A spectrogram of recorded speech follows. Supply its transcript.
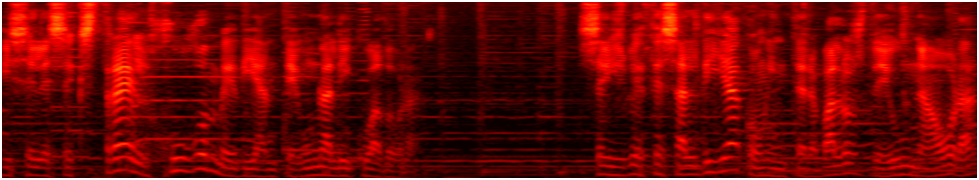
y se les extrae el jugo mediante una licuadora. Seis veces al día, con intervalos de una hora,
